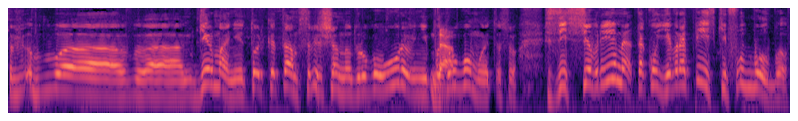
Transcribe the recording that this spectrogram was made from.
в, в, в, в Германии, только там совершенно другого уровня, и по-другому да. это Здесь все время такой европейский футбол был.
